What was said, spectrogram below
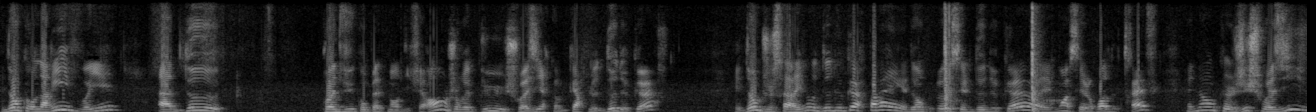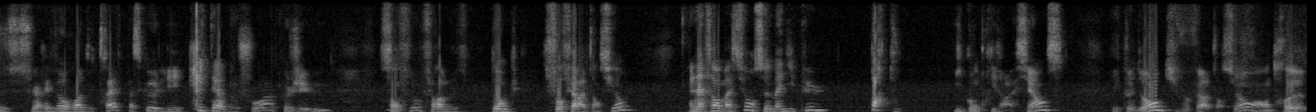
Et donc, on arrive, vous voyez, à deux points de vue complètement différents. J'aurais pu choisir comme carte le 2 de cœur. Et donc, je serais arrivé au 2 de cœur pareil. Donc, eux, c'est le 2 de cœur. Et moi, c'est le roi de trèfle. Et donc, j'ai choisi, je suis arrivé au roi de trèfle parce que les critères de choix que j'ai eus sont faits au fur et à mesure. Donc, il faut faire attention. L'information se manipule partout y compris dans la science, et que donc il faut faire attention entre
